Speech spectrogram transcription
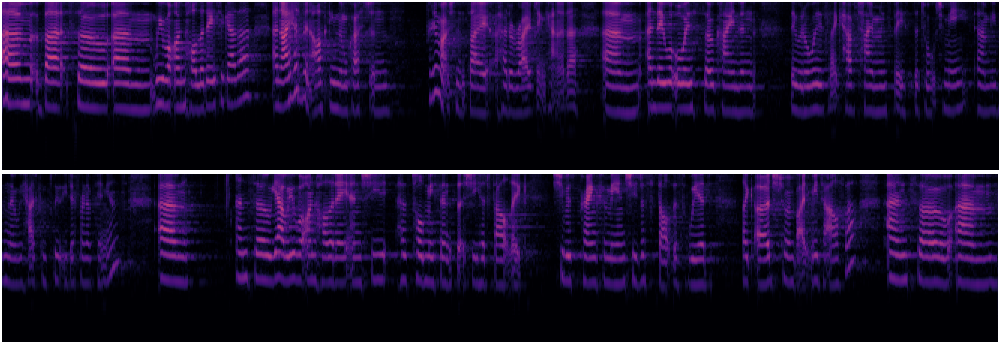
Um, but so um, we were on holiday together, and I had been asking them questions pretty much since I had arrived in Canada, um, and they were always so kind and. They would always like have time and space to talk to me, um, even though we had completely different opinions. Um, and so, yeah, we were on holiday, and she has told me since that she had felt like she was praying for me, and she just felt this weird, like, urge to invite me to Alpha. And so um,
